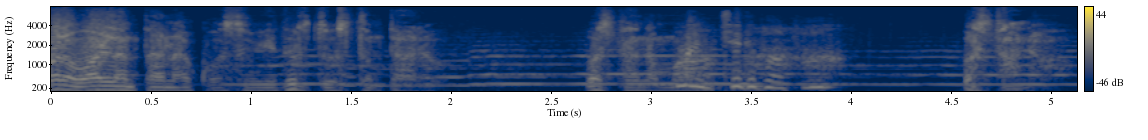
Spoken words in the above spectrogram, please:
మన వాళ్ళంతా నా కోసం ఎదురు చూస్తుంటారు. వస్తానమ్మా. మంచిది బాబు. వస్తాను.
